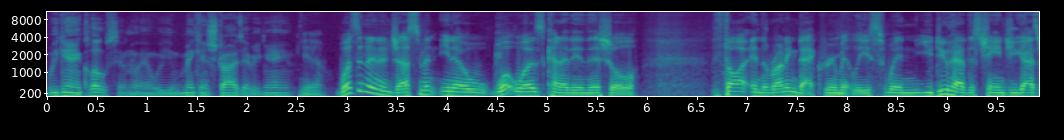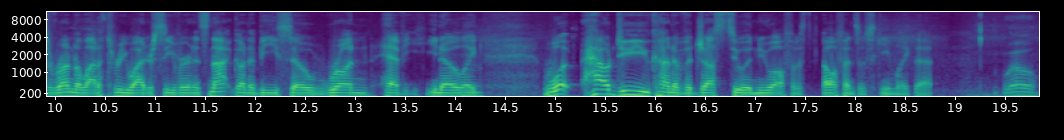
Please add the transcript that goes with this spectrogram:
we getting close and, and we making strides every game. Yeah. Wasn't an adjustment, you know, what was kind of the initial thought in the running back room at least when you do have this change you guys are running a lot of three wide receiver and it's not going to be so run heavy you know like what how do you kind of adjust to a new offense, offensive scheme like that Well,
